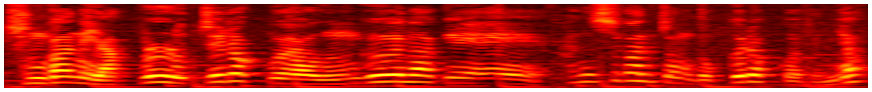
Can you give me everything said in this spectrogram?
중간에 약불로 줄였고요. 은근하게 1시간 정도 끓였거든요.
